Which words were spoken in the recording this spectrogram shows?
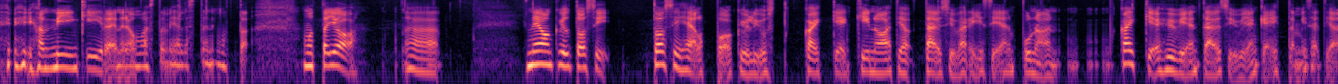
ihan niin kiireinen omasta mielestäni, mutta, mutta joo, ne on kyllä tosi, tosi helppoa kyllä just kaikkien kinoat ja täysyvärisien punan, kaikkien hyvien täysyvien keittämiset ja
